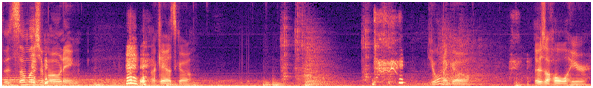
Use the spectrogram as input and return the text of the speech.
There's so much moaning. Okay, let's go. You want to go? There's a hole here.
